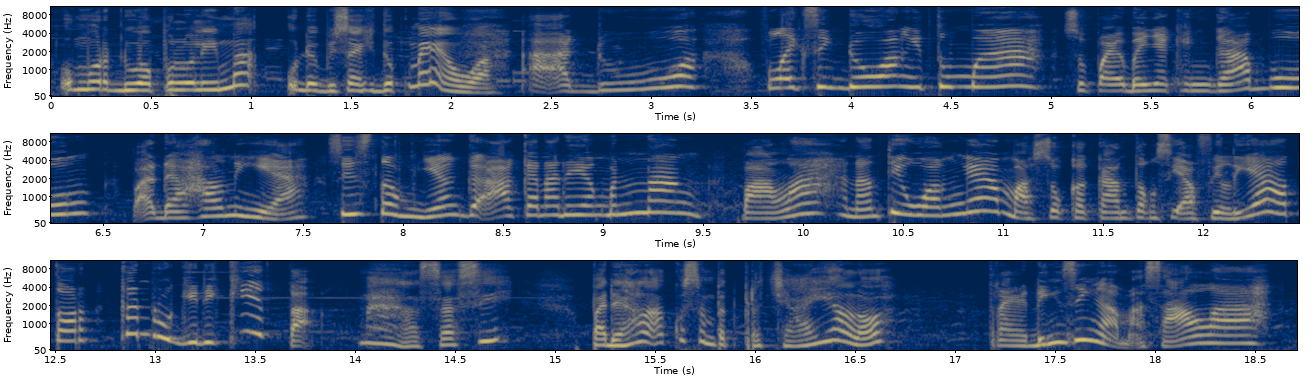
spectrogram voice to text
Umur 25 udah bisa hidup mewah. Aduh, flexing doang itu mah. Supaya banyak yang gabung. Padahal nih ya, sistemnya nggak akan ada yang menang. Malah nanti uangnya masuk ke kantong si afiliator. Kan rugi di kita. Masa sih? Padahal aku sempat percaya loh. Trading sih nggak masalah.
